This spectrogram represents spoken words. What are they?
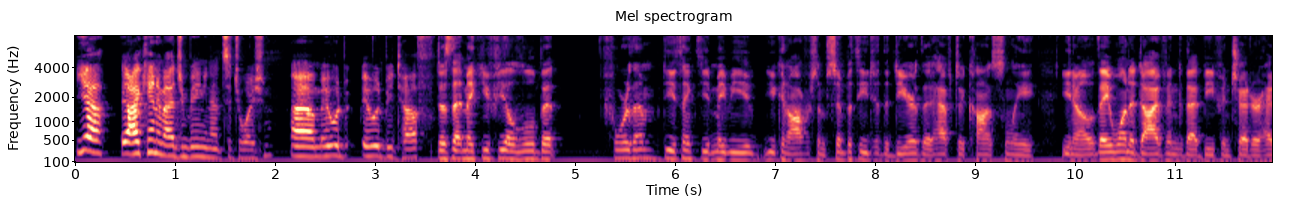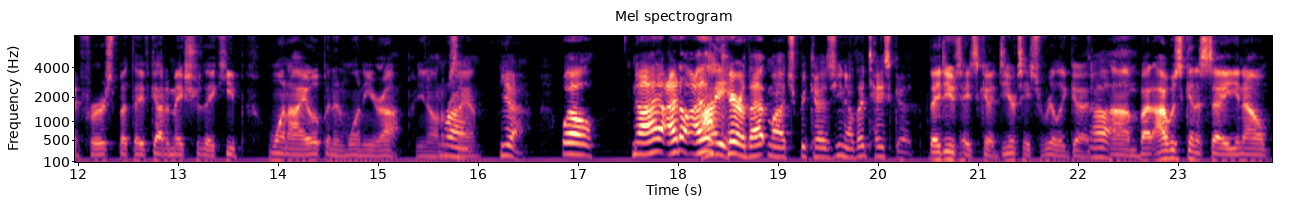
Yeah, I can't imagine being in that situation. Um, it would it would be tough. Does that make you feel a little bit for them? Do you think that maybe you, you can offer some sympathy to the deer that have to constantly, you know, they want to dive into that beef and cheddar head first, but they've got to make sure they keep one eye open and one ear up. You know what I'm Right. saying? Yeah. Well, no, I, I don't. I don't I- care that much because you know they taste good. They do taste good. Deer taste really good. Um, but I was gonna say, you know,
